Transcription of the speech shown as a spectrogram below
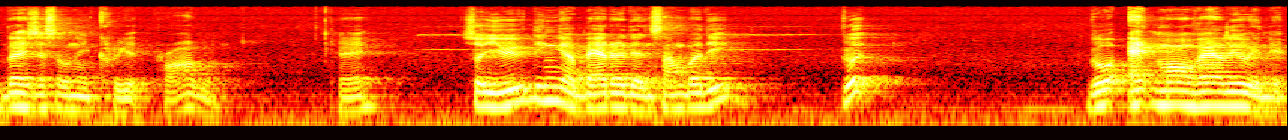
That just only create problem. Okay? So if you think you're better than somebody, good. Go add more value in it.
